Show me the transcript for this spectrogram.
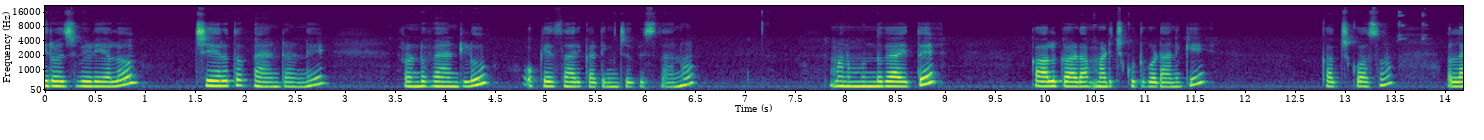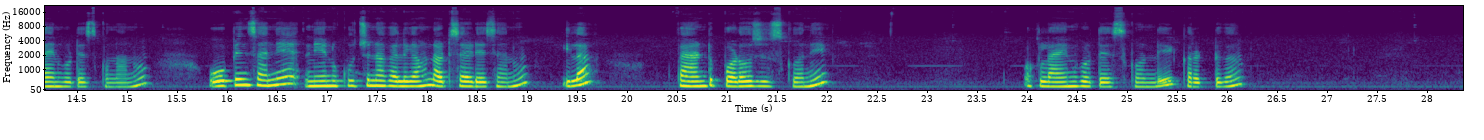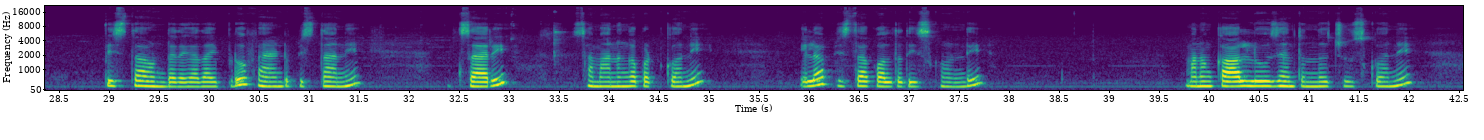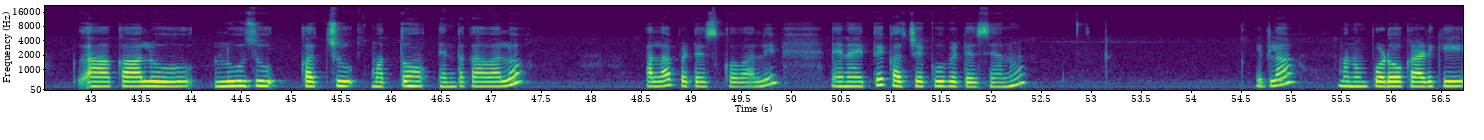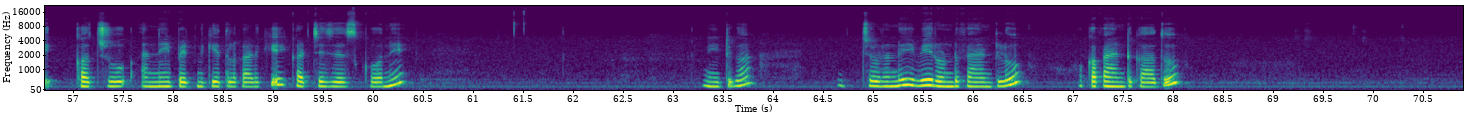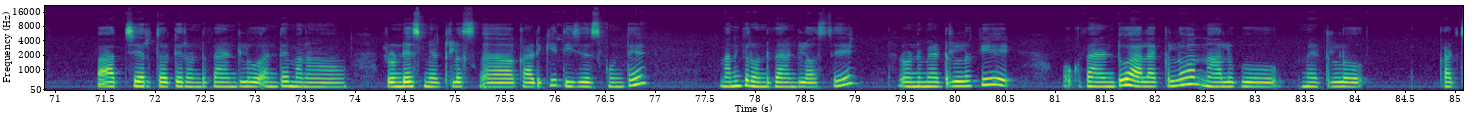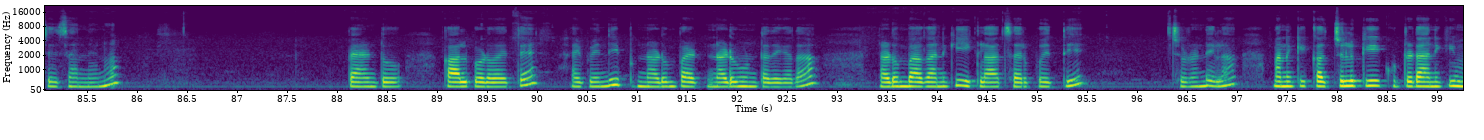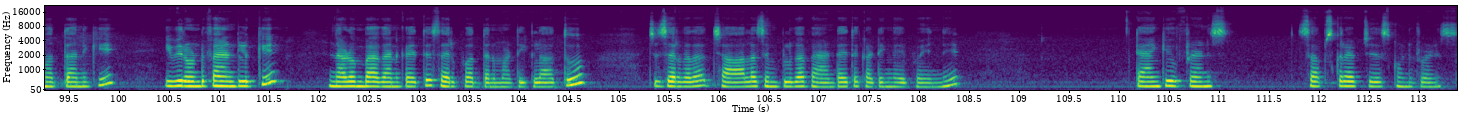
ఈరోజు వీడియోలో చీరతో ప్యాంట్ అండి. రెండు ప్యాంట్లు ఒకేసారి కటింగ్ చూపిస్తాను. మనం ముందుగా అయితే కాలు కాడ మడిచి కుట్టుకోవడానికి ఖర్చు కోసం లైన్ కొట్టేసుకున్నాను. ఓపెన్స్ అన్నీ నేను కూర్చున్నా కలి కాకుండా అటు సైడ్ వేసాను. ఇలా ప్యాంటు పొడవు చూసుకొని ఒక లైన్ కొట్టేసుకోండి కరెక్ట్గా. పిస్తా ఉంటుంది కదా ఇప్పుడు ప్యాంటు పిస్తాని ఒకసారి సమానంగా పట్టుకొని ఇలా పిస్తా కొలత తీసుకోండి. మనం కాలు లూజ్ ఎంత ఉందో చూసుకొని ఆ కాలు లూజు ఖర్చు మొత్తం ఎంత కావాలో అలా పెట్టేసుకోవాలి. నేనైతే ఖర్చు ఎక్కువ పెట్టేశాను. ఇట్లా మనం పొడవు కాడికి ఖర్చు అన్నీ పెట్టిన గీతల కాడికి కట్ చేసేసుకొని నీట్గా చూడండి ఇవి రెండు ప్యాంట్లు. ఒక ప్యాంట్ కాదు. పాత చీరతోటి రెండు ప్యాంట్లు అంటే మనం రెండేసి మీటర్ల కాడికి తీసేసుకుంటే మనకి రెండు ప్యాంట్లు వస్తాయి. రెండు మీటర్లకి ఒక ప్యాంటు ఆ లెక్కలో నాలుగు మీటర్లు కట్ చేశాను నేను. ప్యాంటు కాలు పొడవు అయితే అయిపోయింది. ఇప్పుడు నడుము నడుము ఉంటుంది కదా నడుము భాగానికి ఈ క్లాత్ సరిపోద్ది చూడండి ఇలా. మనకి ఖర్చులకి కుట్టడానికి మొత్తానికి ఇవి రెండు ప్యాంట్లకి నడుము భాగానికి అయితే సరిపోద్ది అనమాట ఈ క్లాత్. చూసారు కదా చాలా సింపుల్గా ప్యాంట్ అయితే కటింగ్ అయిపోయింది. Thank you friends. సబ్స్క్రైబ్ చేసుకోండి ఫ్రెండ్స్.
